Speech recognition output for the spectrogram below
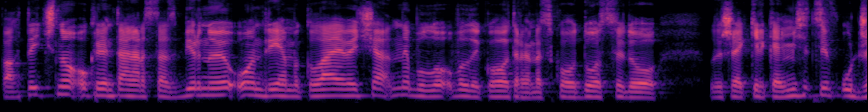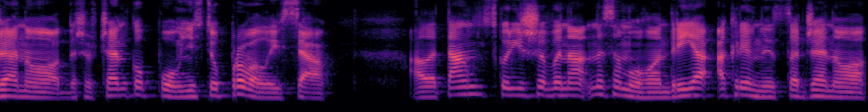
Фактично, окрім тренерства збірної, у Андрія Миколаєвича не було великого тренерського досвіду. Лише кілька місяців у Джено, де Шевченко повністю провалився. Але там скоріше вина не самого Андрія, а керівництва Дженоа,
